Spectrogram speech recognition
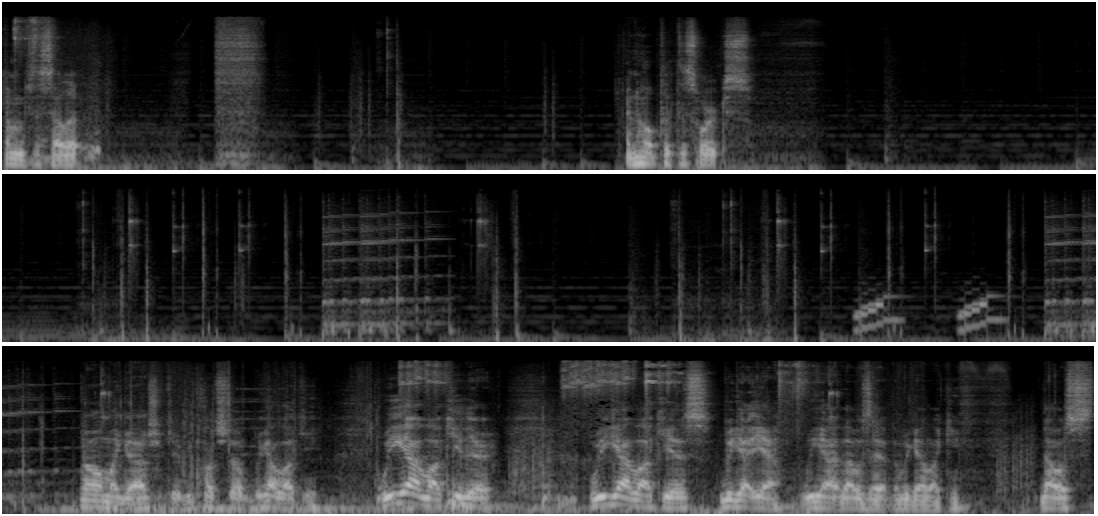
I'm going to sell it. And hope that this works. Oh my gosh, okay, we clutched up. We got lucky. We got lucky there. We got lucky. Yes. We got, yeah, we got, that was it. We got lucky. That was,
